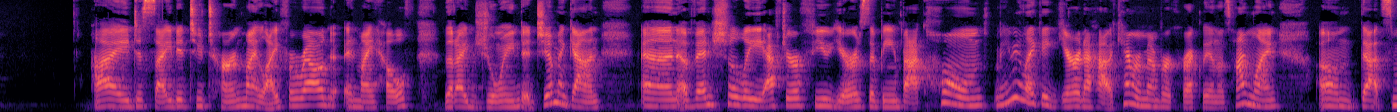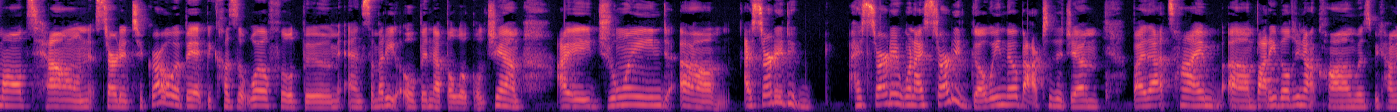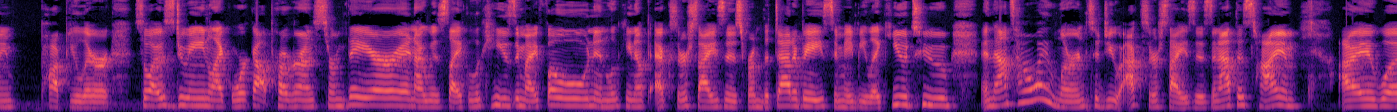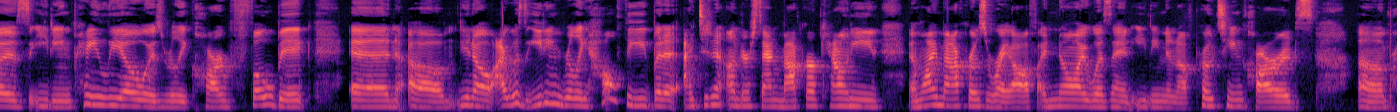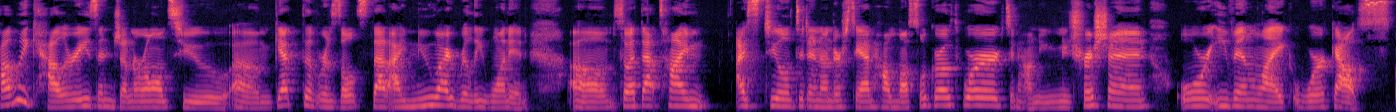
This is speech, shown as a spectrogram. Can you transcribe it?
I decided to turn my life around and my health that I joined a gym again. And eventually, after a few years of being back home, maybe like a year and a half, I can't remember correctly on the timeline, um, that small town started to grow a bit because the oil field boom and somebody opened up a local gym. I joined, um, I started I started when I started going though back to the gym. By that time, um, bodybuilding.com was becoming popular. So I was doing like workout programs from there and I was like looking using my phone and looking up exercises from the database and maybe like YouTube. And that's how I learned to do exercises. And at this time, I was eating paleo, I was really carb phobic, and um, you know I was eating really healthy, but I didn't understand macro counting, and my macros were way off. I know I wasn't eating enough protein, carbs, um, probably calories in general to um, get the results that I knew I really wanted. Um, so at that time, I still didn't understand how muscle growth worked and how nutrition or even like workouts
